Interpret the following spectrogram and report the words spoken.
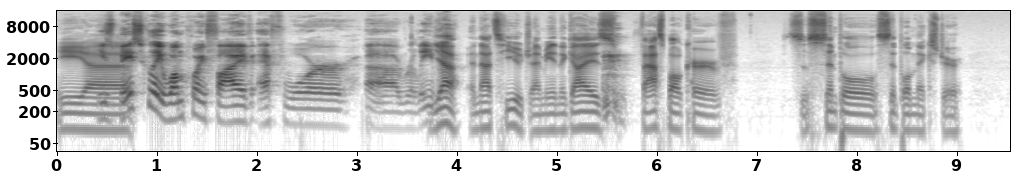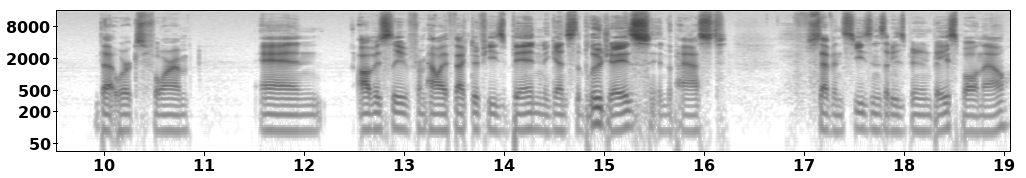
He uh, He's basically a 1.5 F WAR uh, reliever. yeah, and that's huge. I mean, the guy's fastball curve, it's a simple simple mixture that works for him, and obviously from how effective he's been against the Blue Jays in the past seven seasons that he's been in baseball now.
